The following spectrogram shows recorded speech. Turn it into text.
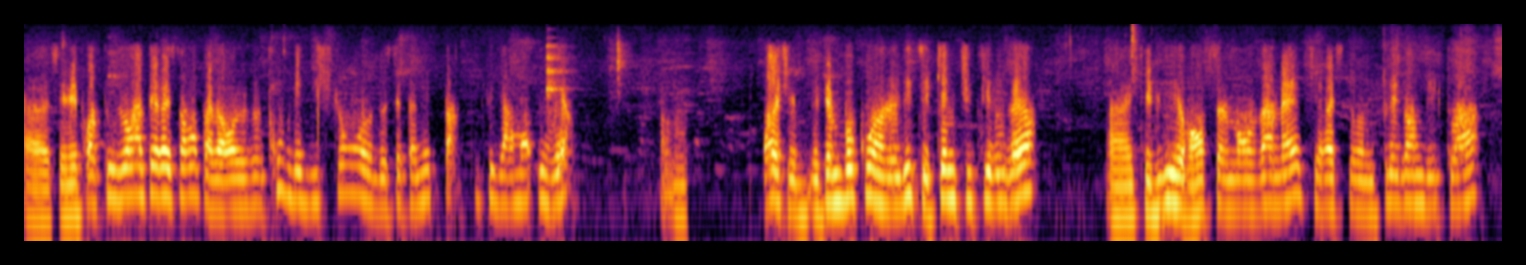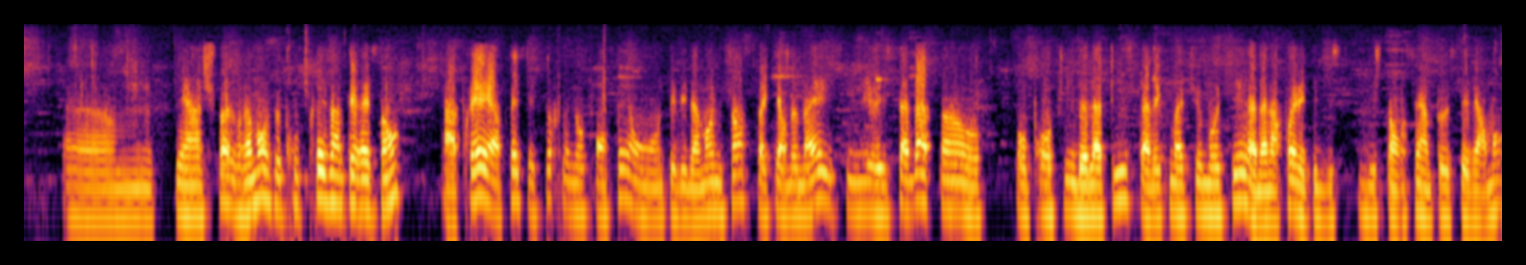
Euh, c'est une épreuve toujours intéressante. Alors je trouve l'édition euh, de cette année particulièrement ouverte. Ouais, j'ai- J'aime beaucoup hein, le lead, c'est Kentucky River, qui lui rend seulement 20 mètres, qui reste sur une plaisante victoire. C'est un cheval vraiment, je trouve, très intéressant. Après, après c'est sûr que nos Français ont évidemment une chance. Fakir de Maé, qui euh, s'adapte hein, au, profil de la piste avec Mathieu Mautier. La dernière fois, il était dis- distancé un peu sévèrement.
